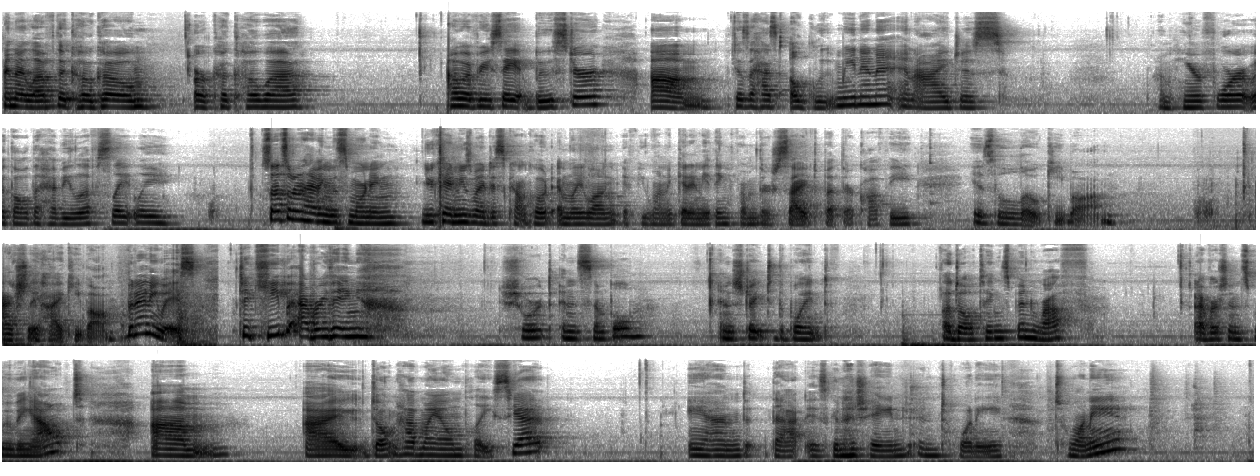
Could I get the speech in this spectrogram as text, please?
And I love the cocoa or cocoa, however you say it, booster um, because it has L-glutamine in it and I just, I'm here for it with all the heavy lifts lately. So that's what I'm having this morning. You can use my discount code Emily Lung if you want to get anything from their site, but their coffee is low key bomb. Actually, high key bomb. But anyways, to keep everything short and simple and straight to the point, adulting's been rough ever since moving out. Um, I don't have my own place yet, and that is going to change in 2020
